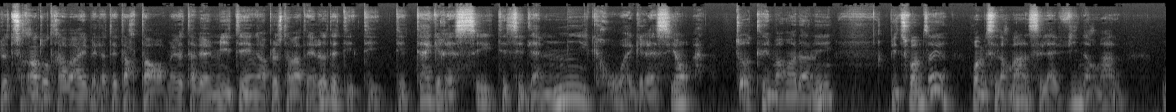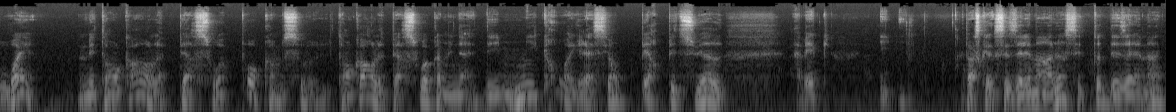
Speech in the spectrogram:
là, tu rentres au travail, ben là, tu es en retard. Mais là, tu avais un meeting en plus ce matin. Là, tu es, agressé. c'est de la micro-agression à tous les moments donnés. Puis tu vas me dire, ouais, mais c'est normal, c'est la vie normale. Ouais, mais ton corps ne le perçoit pas comme ça. Ton corps le perçoit comme une, des micro-agressions perpétuelles avec. Parce que ces éléments-là, c'est tous des éléments,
